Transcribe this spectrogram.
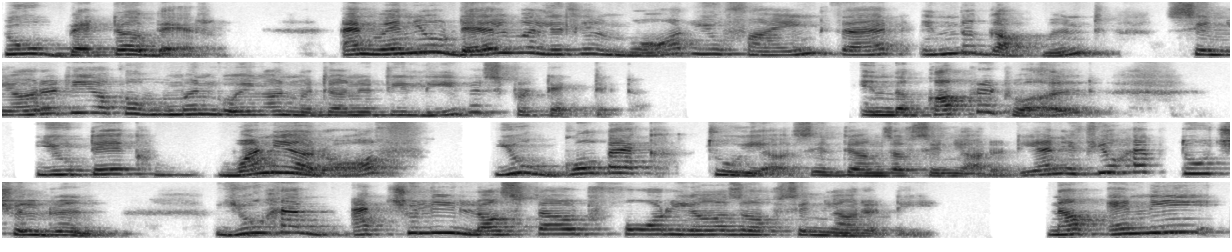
do better there and when you delve a little more, you find that in the government, seniority of a woman going on maternity leave is protected. In the corporate world, you take one year off, you go back two years in terms of seniority. And if you have two children, you have actually lost out four years of seniority. Now, any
